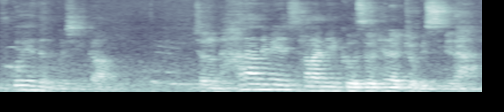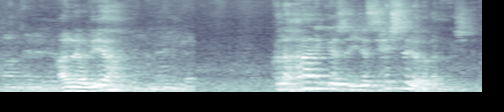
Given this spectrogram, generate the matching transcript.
누가 해야 되는 것인가? 저는 하나님의 사람이 그것을 해낼 줄 믿습니다. 할렐루야. 그러나 하나님께서 이제 새 시대를 열어가는 것입니다.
